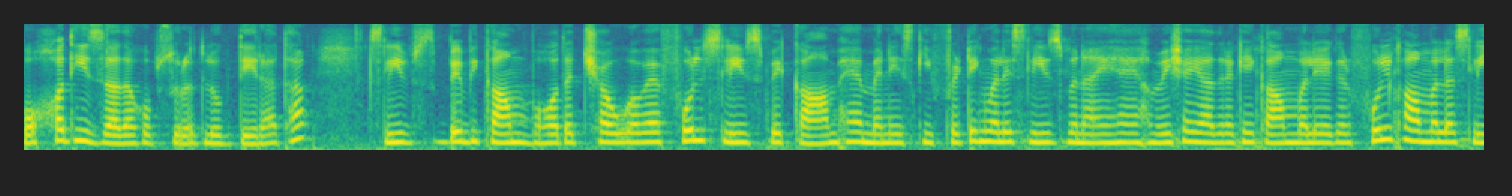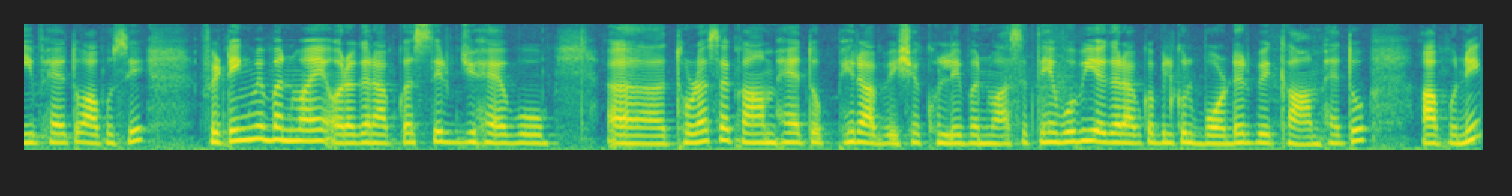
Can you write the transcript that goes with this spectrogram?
बहुत ही ज़्यादा खूबसूरत लुक दे रहा था। स्लीव्स पे भी काम बहुत अच्छा हुआ हुआ है फुल स्लीव्स पे काम है। मैंने इसकी फ़िटिंग वाले स्लीव्स बनाए हैं। हमेशा याद रखें, काम वाले अगर फुल काम वाला स्लीव है तो आप उसे फ़िटिंग में बनवाएँ और अगर आपका सिर्फ़ जो है वो थोड़ा सा काम है तो फिर आप बेशक खुले बनवा सकते हैं। वो भी अगर आपका बिल्कुल बॉर्डर पे काम है तो आप उन्हें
